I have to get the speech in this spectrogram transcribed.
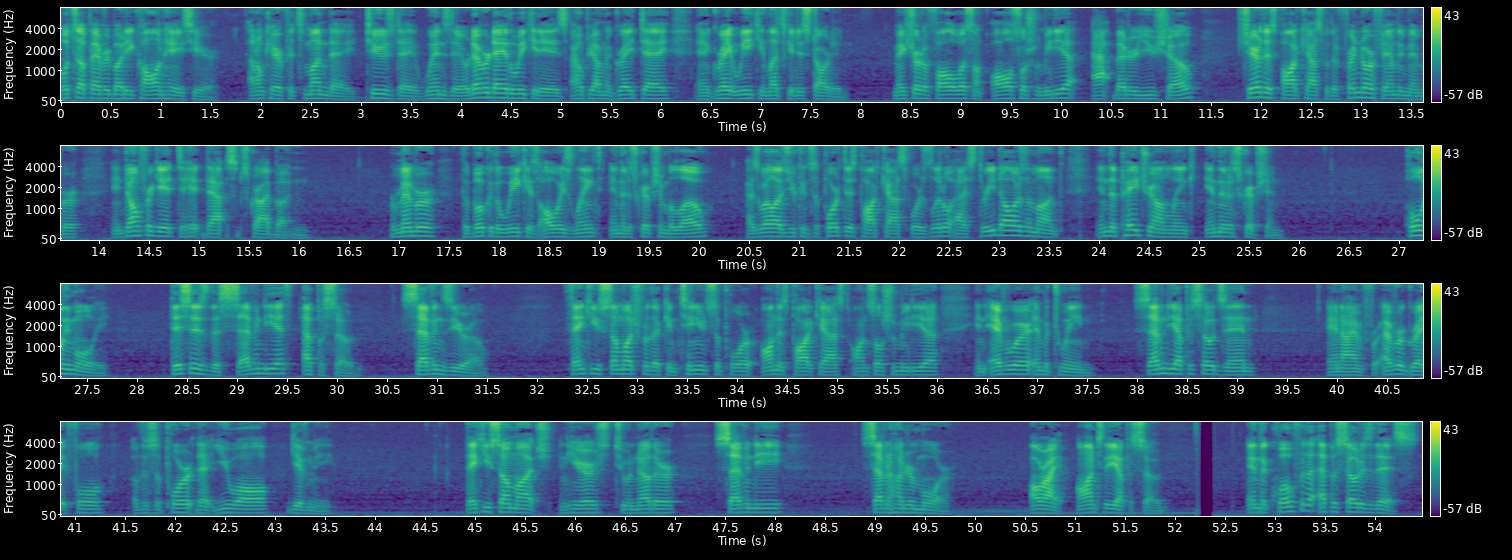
What's up, everybody? Colin Hayes here. I don't care if it's Monday, Tuesday, Wednesday, or whatever day of the week it is. I hope you're having a great day and a great week, and let's get it started. Make sure to follow us on all social media at Better U Show. Share this podcast with a friend or family member, and don't forget to hit that subscribe button. Remember, the book of the week is always linked in the description below, as well as you can support this podcast for as little as $3 a month in the Patreon link in the description. Holy moly, this is the 70th episode, 7 0. Thank you so much for the continued support on this podcast, on social media, and everywhere in between. 70 episodes in, and I am forever grateful of the support that you all give me. Thank you so much, and here's to another 70, 700 more. All right, on to the episode. And the quote for the episode is this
